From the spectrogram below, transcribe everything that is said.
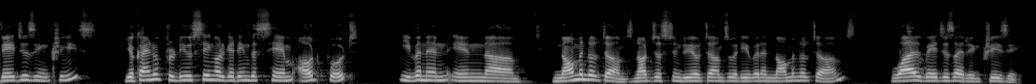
wages increase, you're kind of producing or getting the same output, even in, in uh, nominal terms, not just in real terms, but even in nominal terms, while wages are increasing.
